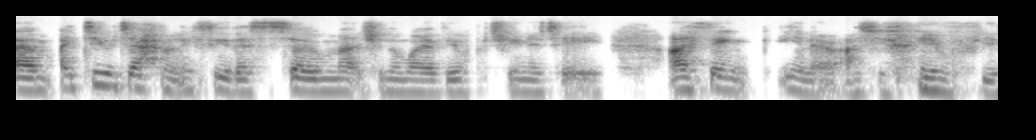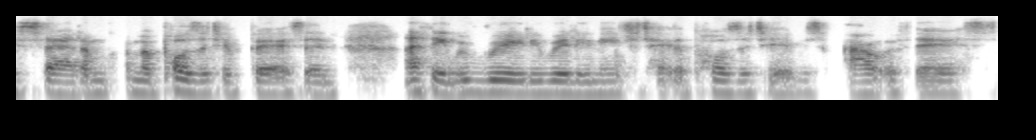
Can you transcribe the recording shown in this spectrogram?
um, I do definitely see there's so much in the way of the opportunity. I think, you know, as you, you said, I'm, I'm a positive person. I think we really, really need to take the positives out of this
